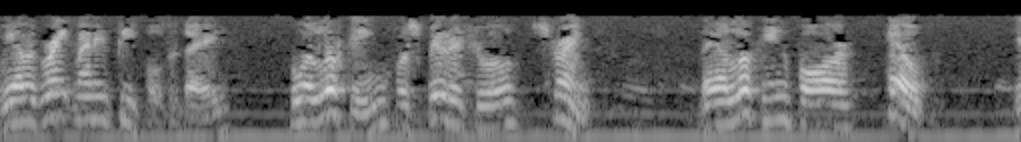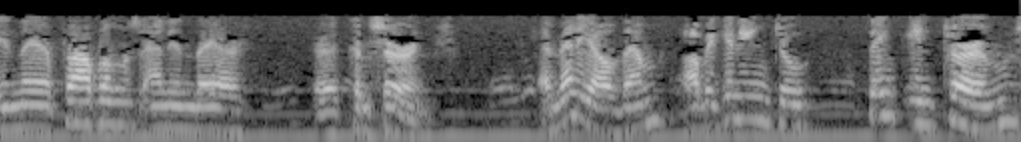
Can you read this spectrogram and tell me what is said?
we have a great many people today who are looking for spiritual strength. They are looking for help in their problems and in their uh, concerns. And many of them are beginning to think in terms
